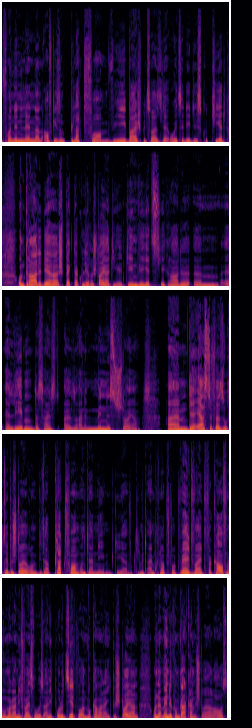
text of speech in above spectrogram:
von den Ländern auf diesen Plattformen, wie beispielsweise der OECD, diskutiert. Und gerade der spektakuläre Steuerdeal, den wir jetzt hier gerade ähm, erleben, das heißt also eine Mindeststeuer, ähm, der erste Versuch der Besteuerung dieser Plattformunternehmen, die ja wirklich mit einem Knopfdruck weltweit verkaufen, wo man gar nicht weiß, wo ist eigentlich produziert worden, wo kann man eigentlich besteuern und am Ende kommt gar keine Steuer raus.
